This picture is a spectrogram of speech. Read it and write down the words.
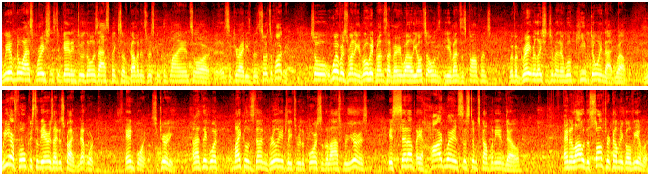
We have no aspirations to get into those aspects of governance, risk and compliance, or uh, secure IDs business, so it's a partner. So whoever's running it, Rohit runs that very well, he also owns, he runs this conference. We have a great relationship and we'll keep doing that well. We are focused in the areas I described, network, endpoint, security. And I think what Michael has done brilliantly through the course of the last few years is set up a hardware and systems company in Dell and allow the software company called VMware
